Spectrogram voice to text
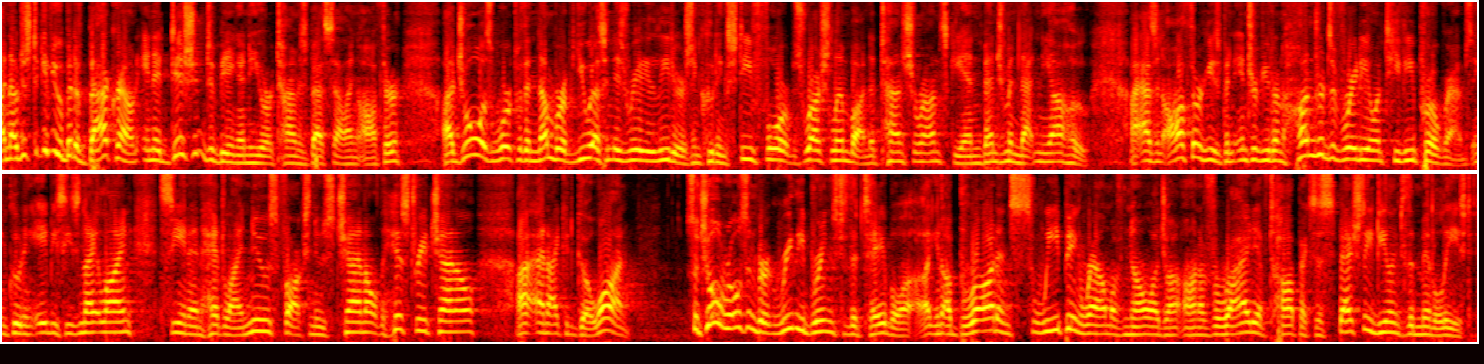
Uh, now, just to give you a bit of background, in addition to being a New York Times bestselling author, uh, Joel has worked with a number of U.S. and Israeli leaders, including Steve Forbes, Rush Limbaugh, Natan Sharansky, and Benjamin Netanyahu. Uh, as an author, he's been interviewed on hundreds of radio and TV programs, including ABC's Nightline, CNN Headline News, Fox News Channel, the History Channel, uh, and I could go on. So Joel Rosenberg really brings to the table, uh, you know, a broad and sweeping realm of knowledge on, on, a variety of topics, especially dealing to the Middle East.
